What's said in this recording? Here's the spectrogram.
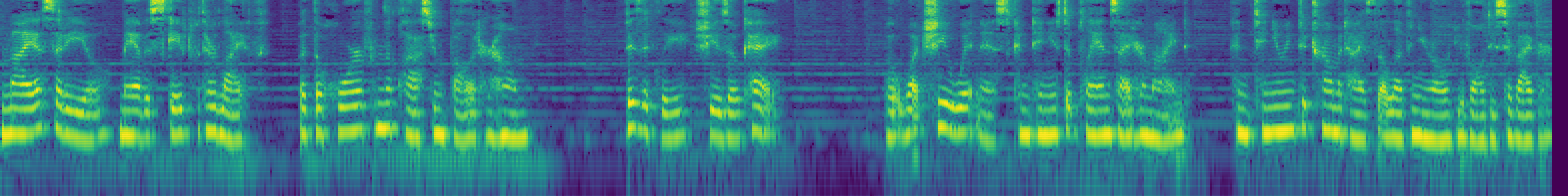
Maya Cerrillo may have escaped with her life, but the horror from the classroom followed her home. Physically, she is okay. But what she witnessed continues to play inside her mind, continuing to traumatize the 11 year old Uvalde survivor.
